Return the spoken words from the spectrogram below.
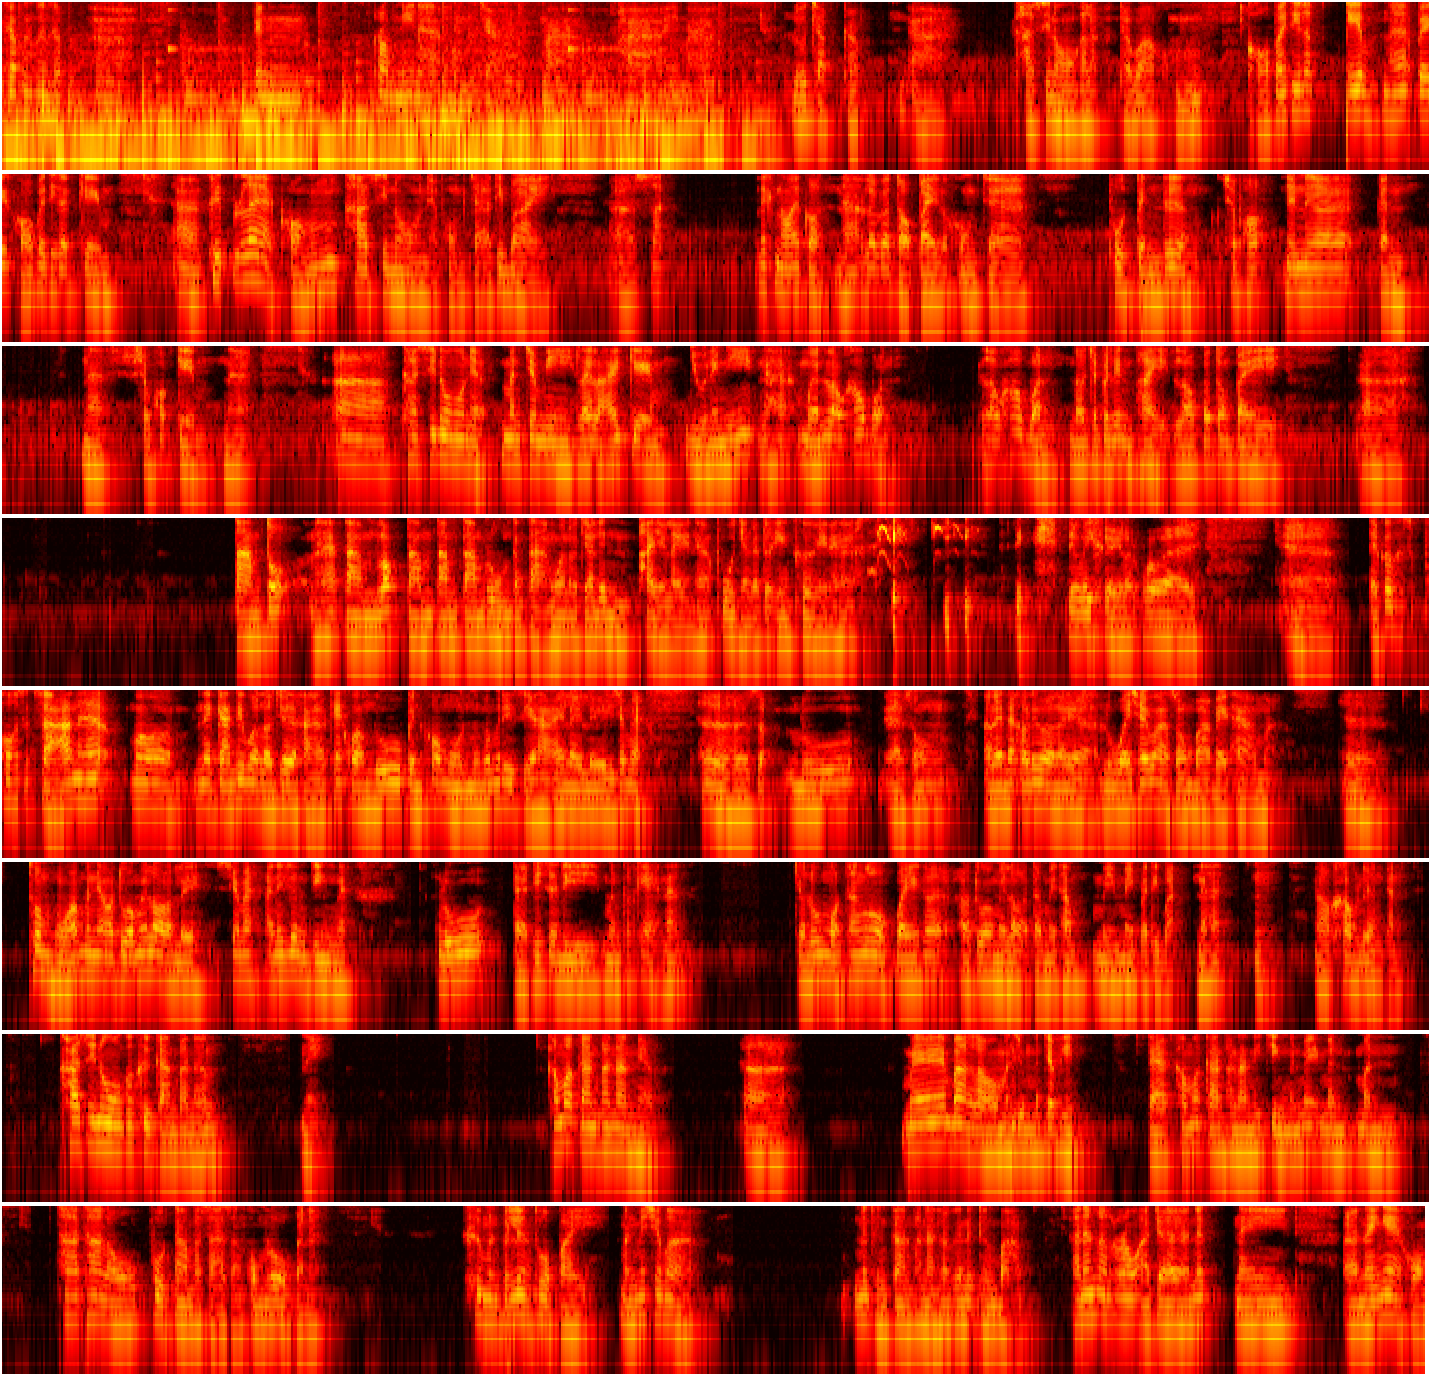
ีครับเพื่อนๆครับอ่าเป็นรอบนี้นะฮะผมจะมาพาให้มารู้จักกับอ่าคาสิโนกันละแต่ว่าผมขอไปทีละเกมนะฮะไปขอไปทีละเกมอ่าคลิปแรกของคาสิโนเนี่ยผมจะอธิบายอ่าสักเล็กน้อยก่อนนะฮะแล้วก็ต่อไปก็คงจะพูดเป็นเรื่องเฉพาะเนื้อๆกัน นะเฉพาะเกมนะคาสิโนเนี่ยมันจะมีหลายๆเกมอยู่ในนี้นะฮะเหมือนเราเข้าบ่อน เราเข้าบ่อนเราจะไปเล่นไพ่เราก็ต้องไปาตามโต๊ะนะฮะตามล็อกตามตามตามรูมต่างๆ ว่าเราจะเล่นไพ่อะไรนะฮะพูดอย่างกับตัวเองเคยนะฮะจะไม่เคยหรอกเพราะว่า แต่ก็พอศึกษานะฮะว่าในการที่ว่าเราจะหาแค่ความรู้เป็นข้อมูลมันก็ไม่ได้เสียหายอะไรเลยใช่ไหมเออรู้อ่าสองอะไรนะเขาเรียกว่าอะไรอะ รู้ไว้ใช้ว่าสองบาทแบกหามอะเออท่วมหัวมันเอาตัวไม่รอดเลยใช่ไหมอันนี้เรื่องจริงนะรู้แต่ทฤษฎีมันก็แค่นั้นจะรู้หมดทั้งโลกไปก็เอาตัวไม่รอดแต่ไม่ทำไม่ไม่ปฏิบัตินะฮะ อืมเอาเข้าเรื่องกันาสิโนก็คือการพนันนี่คำว่าการพนันเนี่ยแม้บ้านเรามันจะมันจะผิด แต่คำว่าการพนันที่จริงมันไม่มันมันถ้าถ้าเราพูดตามภาษาสังคมโลกกันนะ คือมันเป็นเรื่องทั่วไป มันไม่ใช่ว่า นึกถึงการพนันเราก็นึกถึงบาป อันนั้นเราเราอาจจะนึกในในแง่ของ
